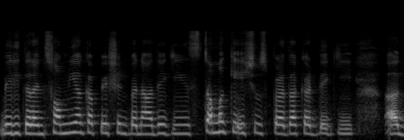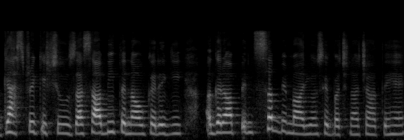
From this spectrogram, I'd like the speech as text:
मेरी तरह इंसोमनिया का पेशेंट बना देगी स्टमक के इश्यूज़ पैदा कर देगी गैस्ट्रिक इश्यूज़ असाबी तनाव करेगी। अगर आप इन सब बीमारियों से बचना चाहते हैं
